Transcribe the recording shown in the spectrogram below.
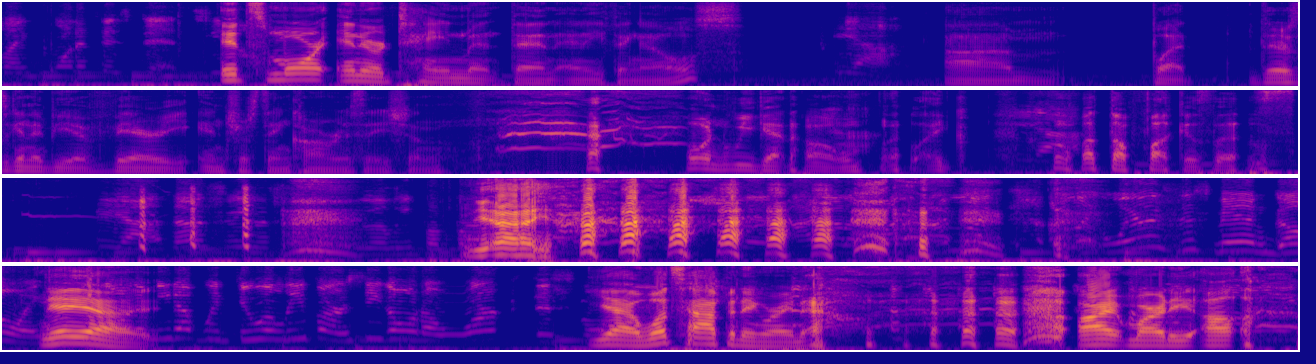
Like one of his bits. it's know? more entertainment than anything else. Yeah. Um, but there's gonna be a very interesting conversation when we get home. like, Yeah. what the fuck is this? Yeah. That's me with fucking Dua Lipa, bro. Yeah, yeah. I'm like, I'm like, where is this man going? Yeah, yeah. meet up with Dua Lipa, or is he going to work this morning? yeah, what's happening right now? All right, Marty. I'll.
